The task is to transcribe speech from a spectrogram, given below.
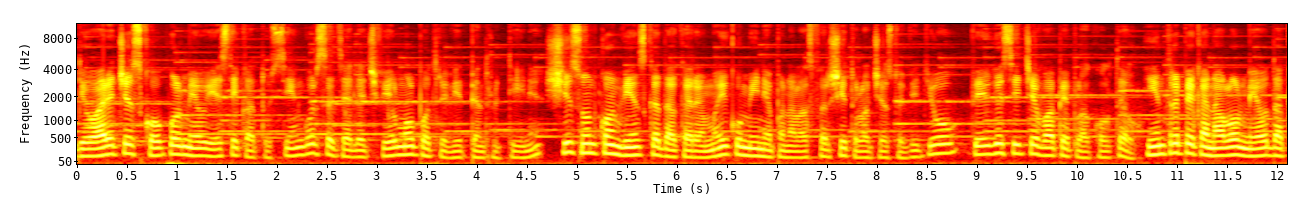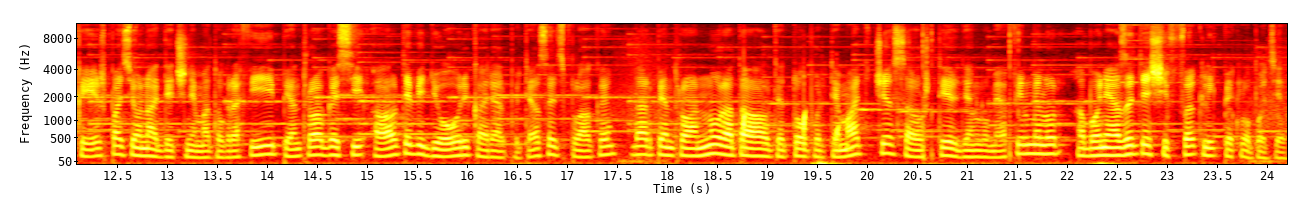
deoarece scopul meu este ca tu singur să-ți alegi filmul potrivit pentru tine și sunt convins că dacă rămâi cu mine până la sfârșitul acestui video, vei găsi ceva pe placul tău. Intră pe canalul meu dacă ești pasionat de cinematografie pentru a găsi alte videouri care ar putea să-ți placă, dar pentru a nu rata alte topuri tematice sau știri din lumea filmelor, abonează-te și fă click pe clopoțel.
